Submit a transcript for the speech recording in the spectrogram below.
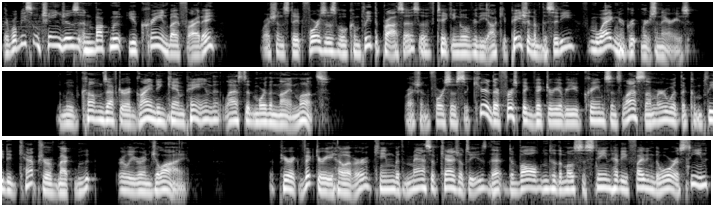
There will be some changes in Bakhmut, Ukraine by Friday. Russian state forces will complete the process of taking over the occupation of the city from Wagner Group mercenaries. The move comes after a grinding campaign that lasted more than nine months. Russian forces secured their first big victory over Ukraine since last summer with the completed capture of Bakhmut earlier in July. The Pyrrhic victory, however, came with massive casualties that devolved into the most sustained heavy fighting the war has seen,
